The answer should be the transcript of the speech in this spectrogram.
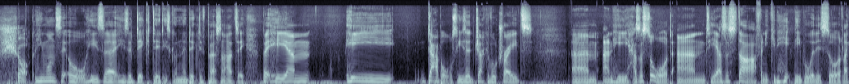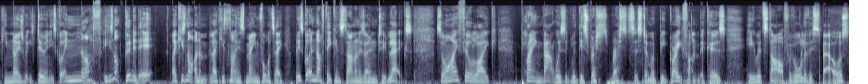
Shock. He wants it all. He's uh, he's addicted. He's got an addictive personality, but he um he dabbles. He's a jack of all trades. Um, and he has a sword and he has a staff and he can hit people with his sword. Like he knows what he's doing. He's got enough. He's not good at it. Like he's not an, like it's not his main forte, but he's got enough that he can stand on his own two legs. So I feel like playing that wizard with this rest, rest system would be great fun because he would start off with all of his spells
